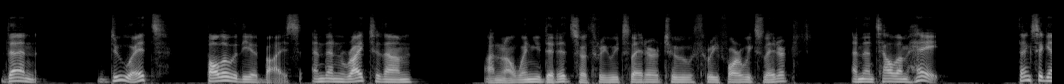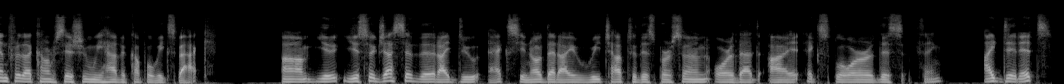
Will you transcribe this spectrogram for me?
Then do it, follow the advice, and then write to them I don't know when you did it. So three weeks later, two, three, four weeks later, and then tell them, hey, thanks again for that conversation we had a couple weeks back. Um, you you suggested that I do X, you know, that I reach out to this person or that I explore this thing. I did it.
